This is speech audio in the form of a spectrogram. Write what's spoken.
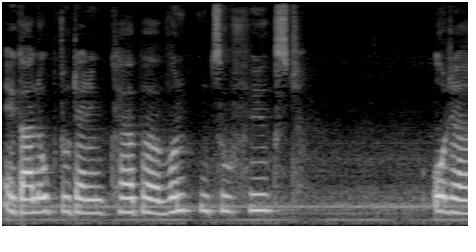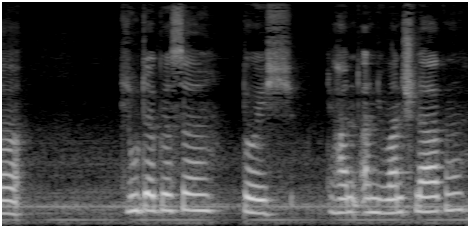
Egal ob du deinem Körper Wunden zufügst oder Blutergüsse durch die Hand an die Wand schlagen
